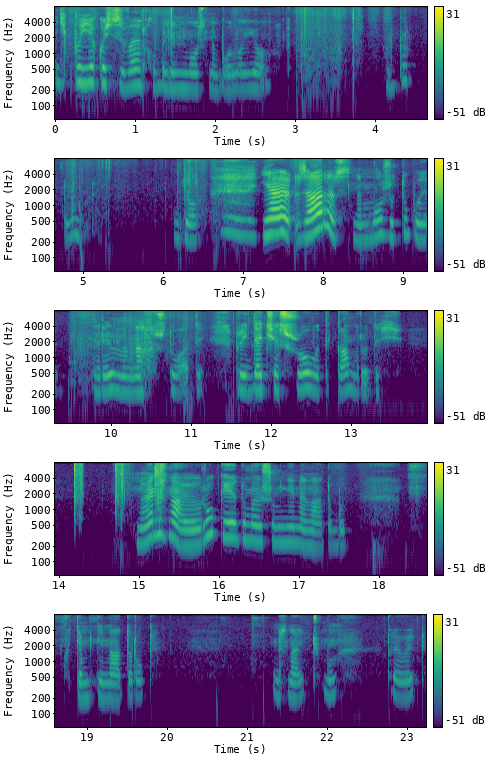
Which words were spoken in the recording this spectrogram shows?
якби якось зверху, блін, можна було, йолки. Або тут. Йо. Я зараз не можу тупо рівно налаштувати. Прийдеться шовувати камеру десь. Ну, я не знаю, руки, я думаю, що мені не треба буде. Хоча мені треба руки. Не знаю чому. Привик.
